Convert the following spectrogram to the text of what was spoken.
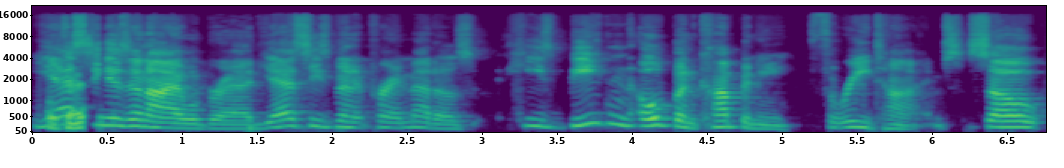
Yes, okay. he is an Iowa bred. Yes, he's been at Prairie Meadows. He's beaten Open Company three times. So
